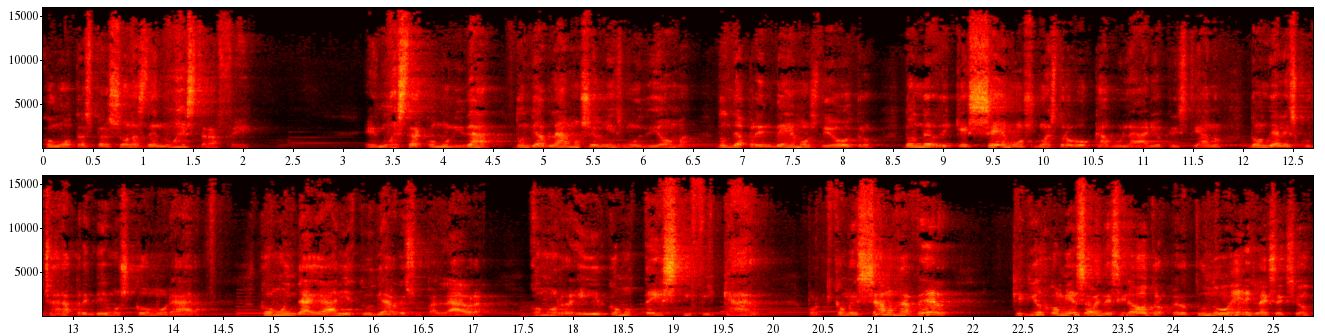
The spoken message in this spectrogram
con otras personas de nuestra fe en nuestra comunidad, donde hablamos el mismo idioma, donde aprendemos de otro, donde enriquecemos nuestro vocabulario cristiano, donde al escuchar aprendemos cómo orar, cómo indagar y estudiar de su palabra, cómo reír, cómo testificar, porque comenzamos a ver que Dios comienza a bendecir a otros, pero tú no eres la excepción.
